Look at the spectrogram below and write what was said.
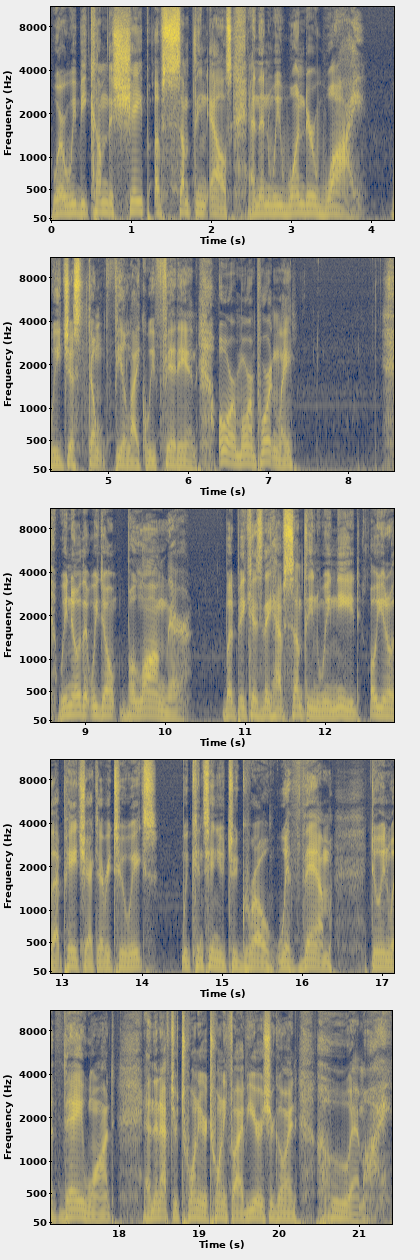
where we become the shape of something else and then we wonder why we just don't feel like we fit in. Or more importantly, we know that we don't belong there, but because they have something we need, oh, you know, that paycheck every two weeks, we continue to grow with them, doing what they want. And then after 20 or 25 years, you're going, Who am I?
